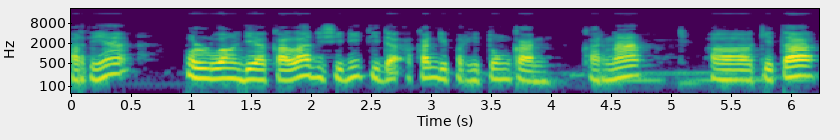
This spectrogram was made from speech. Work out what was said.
Artinya peluang dia kalah di sini tidak akan diperhitungkan karena uh, kita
